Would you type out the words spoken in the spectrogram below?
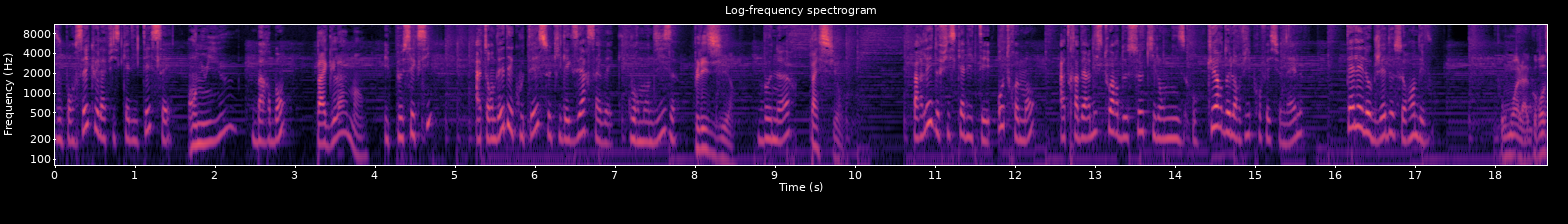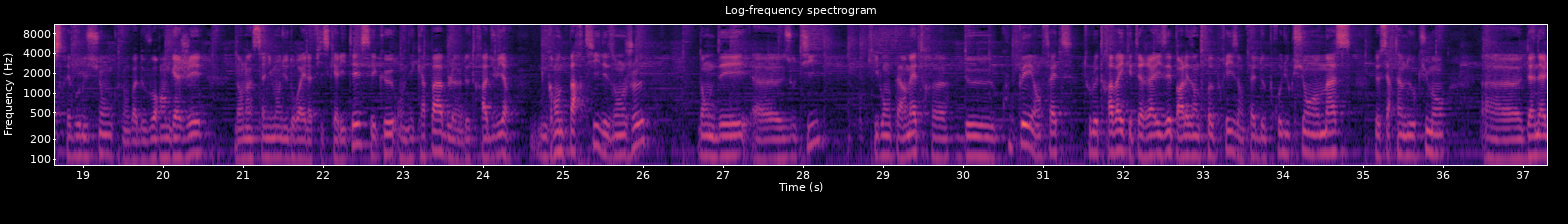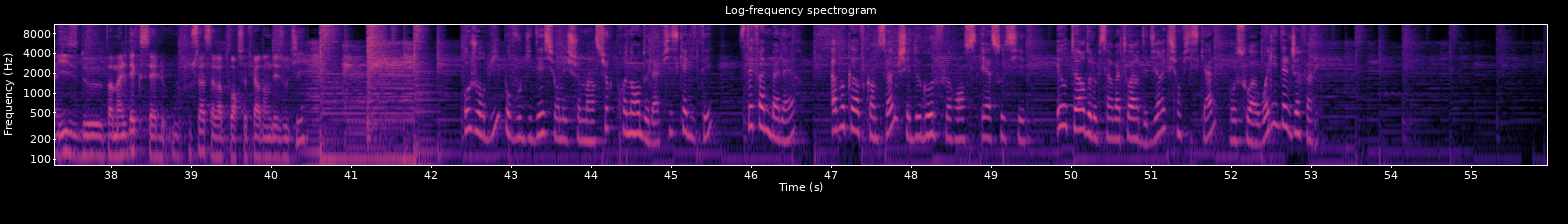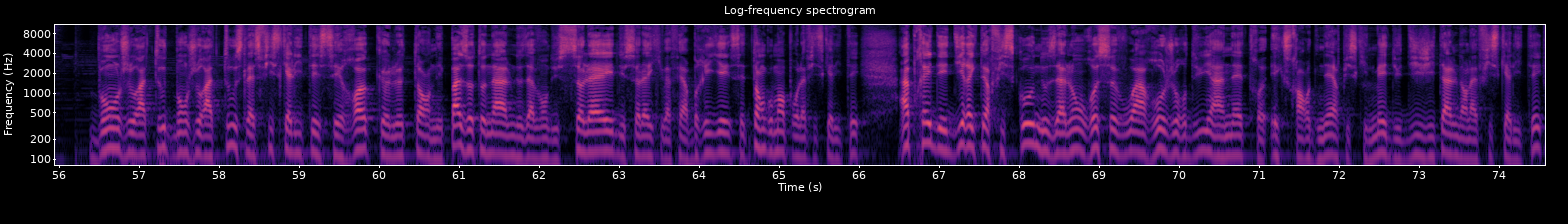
Vous pensez que la fiscalité c'est Ennuyeux barbant Pas glam et peu sexy? Attendez d'écouter ceux qui l'exercent avec gourmandise, Plaisir, bonheur. passion. Parler de fiscalité autrement, à travers l'histoire de ceux qui l'ont mise au cœur de leur vie professionnelle, tel est l'objet de ce rendez-vous. Pour moi, la grosse révolution que l'on va devoir engager dans l'enseignement du droit et la fiscalité, c'est qu'on est capable de traduire une grande partie des enjeux dans des euh, outils qui vont permettre euh, de couper en fait tout le travail qui était réalisé par les entreprises en fait de production en masse de certains documents, euh, d'analyse de pas mal d'Excel, où tout ça, ça va pouvoir se faire dans des outils. Aujourd'hui, pour vous guider sur les chemins surprenants de la fiscalité, Stéphane Baller, avocat of counsel chez De Gaulle Florence et Associés et auteur de l'Observatoire des directions fiscales, reçoit Walid El Jafari. Bonjour à toutes, bonjour à tous. La fiscalité, c'est rock. Le temps n'est pas automnal. Nous avons du soleil, du soleil qui va faire briller cet engouement pour la fiscalité. Après des directeurs fiscaux, nous allons recevoir aujourd'hui un être extraordinaire puisqu'il met du digital dans la fiscalité.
